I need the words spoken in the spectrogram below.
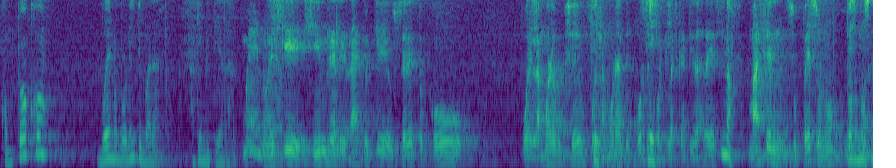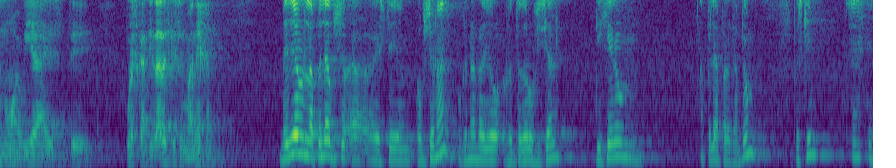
Con poco, bueno, bonito y barato, aquí en mi tierra. Bueno, es que sí, en realidad creo que a usted le tocó por el amor al boxeo, por el amor al deporte, porque las cantidades, más en su peso, ¿no? no, no, no había este las cantidades que se manejan. Me dieron la pelea ah, este, opcional, porque no era yo retador oficial. Dijeron, una pelea para el campeón. Pues quién, este,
